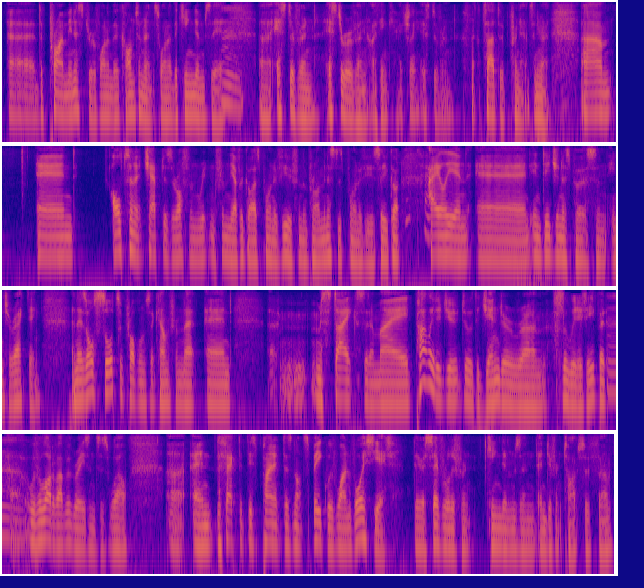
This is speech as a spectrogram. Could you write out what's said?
uh, the prime minister of one of the continents, one of the kingdoms there, Mm. uh, Estevan, Esterevan, I think, actually, Estevan. it's hard to pronounce anyway. Um, and alternate chapters are often written from the other guy's point of view, from the Prime Minister's point of view. So you've got Okay. alien and Indigenous person interacting. And there's all sorts of problems that come from that and uh, mistakes that are made, partly to do, do with the gender um, fluidity, but uh, with a lot of other reasons as well. Uh, and the fact that this planet does not speak with one voice yet. There are several different kingdoms and, and different types of um,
